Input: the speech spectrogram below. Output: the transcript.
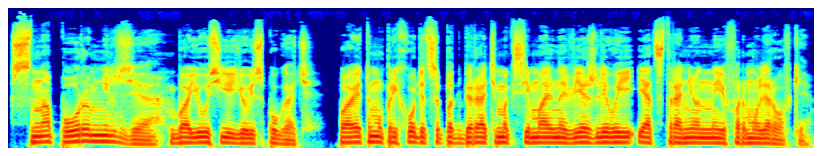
С напором нельзя, боюсь ее испугать, поэтому приходится подбирать максимально вежливые и отстраненные формулировки.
